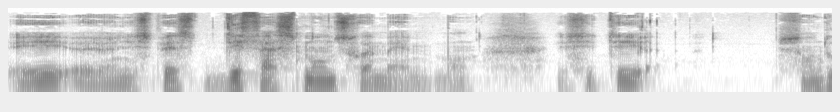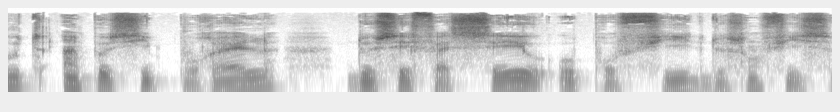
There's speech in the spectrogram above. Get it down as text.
et euh, une espèce d'effacement de soi-même. Bon, c'était sans doute impossible pour elle de s'effacer au- profit de son fils.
